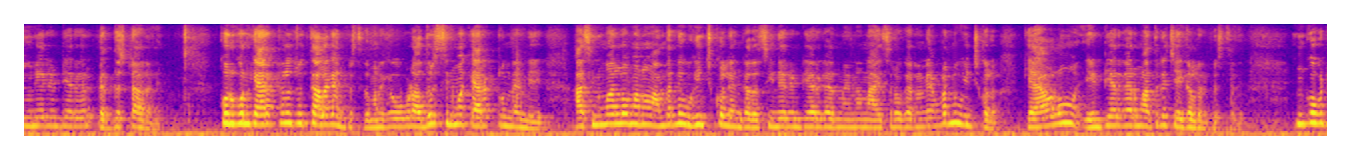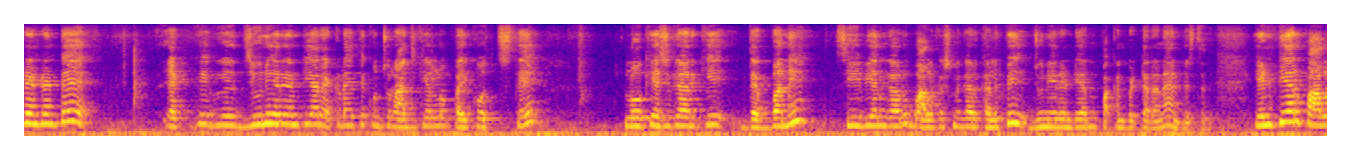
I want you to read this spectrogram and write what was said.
జూనియర్ ఎన్టీఆర్ గారు పెద్ద స్టార్ అని. కొన్ని కొన్ని క్యారెక్టర్లు చూస్తే అలాగే అనిపిస్తుంది. మనకి ఇప్పుడు అదురు సినిమా క్యారెక్టర్ ఉందండి. ఆ సినిమాలో మనం అందరినీ ఊహించుకోలేం కదా సీనియర్ ఎన్టీఆర్ గారినైనా నాగేశ్వరరావు గారినైనా ఎవరిని ఊహించుకోలేం. కేవలం ఎన్టీఆర్ గారు మాత్రమే చేయగలరు అనిపిస్తుంది ఇంకొకటి ఏంటంటే జూనియర్ ఎన్టీఆర్ ఎక్కడైతే కొంచెం రాజకీయాల్లో పైకి వస్తే లోకేష్ గారికి దెబ్బని సిబిఎన్ గారు బాలకృష్ణ గారు కలిపి జూనియర్ ఎన్టీఆర్ని పక్కన పెట్టారని అనిపిస్తుంది. ఎన్టీఆర్ పాల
